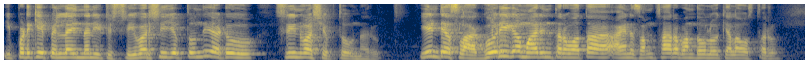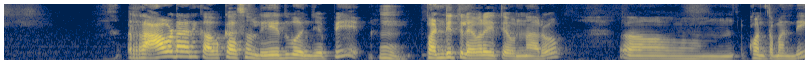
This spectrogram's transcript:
ఇప్పటికే పెళ్ళయిందని ఇటు శ్రీవర్షిని చెప్తుంది అటు శ్రీనివాస్ చెప్తూ ఉన్నారు. ఏంటి అసలు అఘోరిగా మారిన తర్వాత ఆయన సంసార బంధంలోకి ఎలా వస్తారు? రావడానికి అవకాశం లేదు అని చెప్పి. పండితులు ఎవరైతే ఉన్నారో కొంతమంది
